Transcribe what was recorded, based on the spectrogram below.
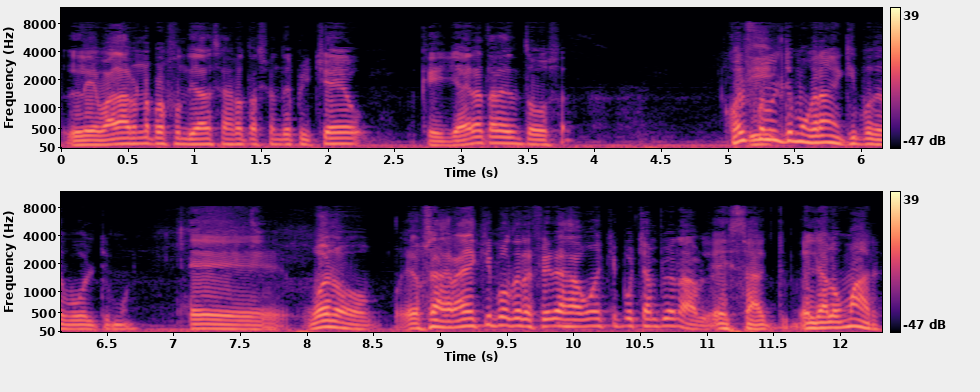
le va a dar una profundidad a esa rotación de picheo que ya era talentosa. ¿Cuál fue Y- el último gran equipo de Baltimore? Eh, bueno, o sea, gran equipo te refieres a un equipo championable. Exacto, el de Alomar.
